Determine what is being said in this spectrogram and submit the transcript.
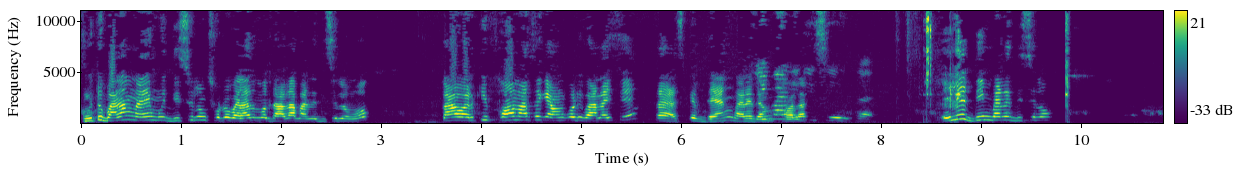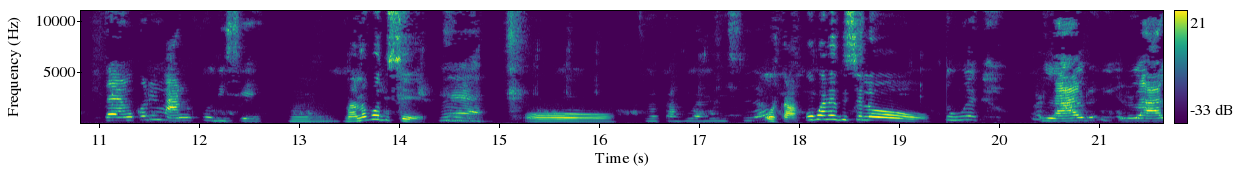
মুই তো বানাং নাই মুই দিছিলাম ছোটবেলা মোর দাদা বানিয়ে দিছিল মোক। তাও আর কি ফর্ম আছে কেমন করে বানাইছে তাই আজকে দেন বানিয়ে খাওয়া এলে ডিম বানিয়ে দিছিল। করে মানকো দিছে। হুম মানবও দিছে? হ্যাঁ। ও। কাকু আনিছিল ওর কাকু বানিয়ে দিছিল? লাল লাল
